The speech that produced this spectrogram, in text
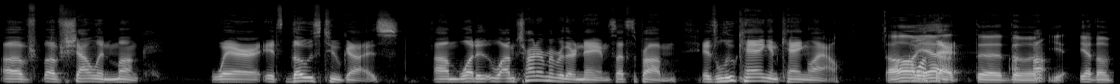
of of Shaolin Monk, where it's those two guys. Um, what is? Well, I'm trying to remember their names. That's the problem. It's Liu Kang and Kang Lao. Oh yeah, that. the the uh, yeah, yeah the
